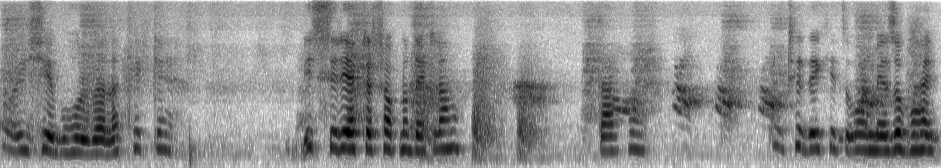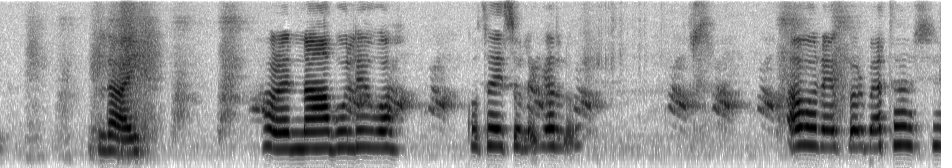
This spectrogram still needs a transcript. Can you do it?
ওই সে ভোরবেলা থেকে বিশ্রী একটা স্বপ্ন দেখলাম। তারপর উঠে দেখি তোমার মেজো ভাই? লাই। ঘরে না বলে ওয়া, কোথায় চলে গেল? আবার একবার ব্যথা আসে।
